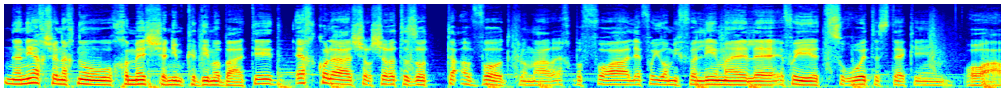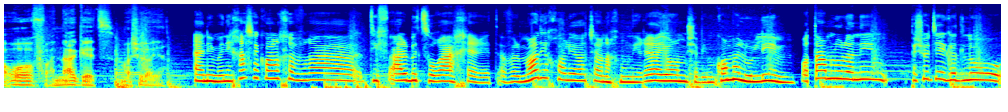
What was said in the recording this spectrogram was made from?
נניח שאנחנו חמש שנים קדימה בעתיד, איך כל השרשרת הזאת תעבוד? כלומר, איך בפועל, איפה יהיו המפעלים האלה, איפה ייצרו את הסטייקים, או העוף, הנאגץ, מה שלא יהיה. אני מניחה שכל חברה תפעל בצורה אחרת, אבל מאוד יכול להיות שאנחנו נראה היום שבמקום הלולים, אותם לולנים פשוט יגדלו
